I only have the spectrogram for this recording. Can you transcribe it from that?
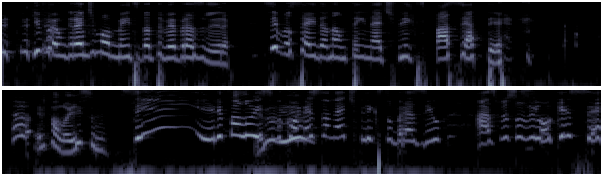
que foi um grande momento da TV brasileira. Se você ainda não tem Netflix, passe a ter. Ele falou isso? Sim! Ele falou isso no começo da Netflix no Brasil. As pessoas enlouqueceram.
